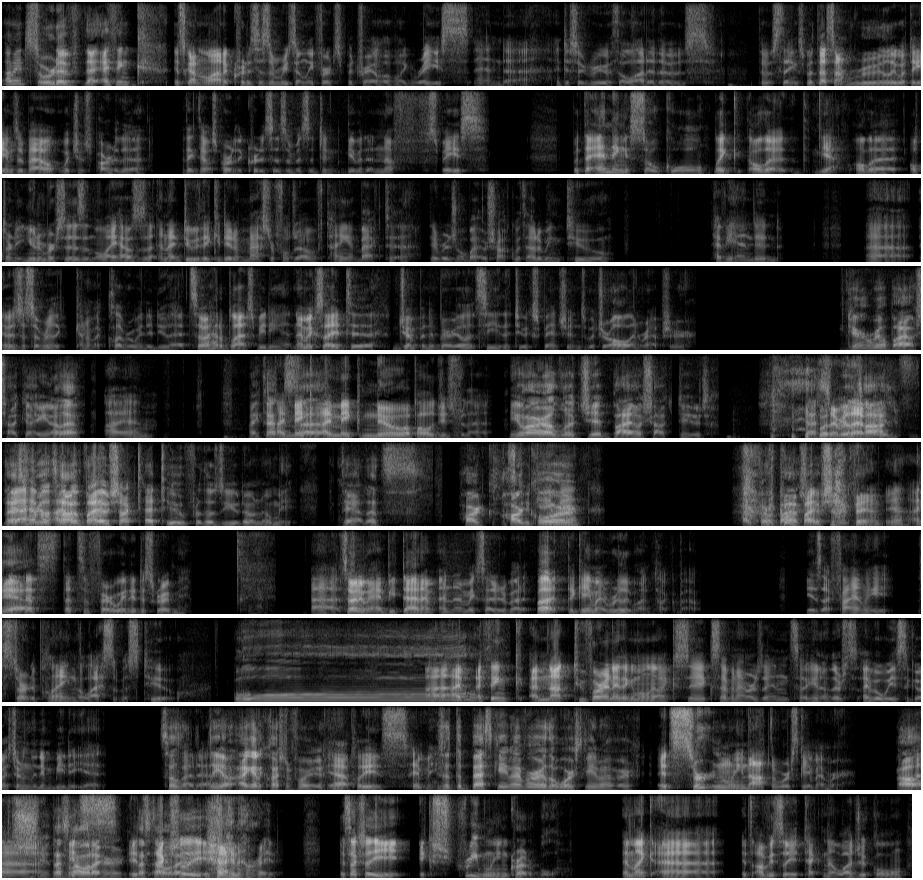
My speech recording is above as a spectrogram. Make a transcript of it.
I mean, sort of. I think it's gotten a lot of criticism recently for its portrayal of like race, and uh, I disagree with a lot of those those things. But that's not really what the game's about, which is part of the. I think that was part of the criticism is it didn't give it enough space. But the ending is so cool, like all the yeah, all the alternate universes and the lighthouses, and I do think he did a masterful job of tying it back to the original Bioshock without it being too heavy-handed uh, it was just a really kind of a clever way to do that. So I had a blast beating it, and I'm excited to jump into Burial at Sea, the two expansions, which are all in Rapture. You're a real Bioshock guy. You know that? I am. Like that's I make uh, I make no apologies for that. you are a legit Bioshock dude. That's Whatever that talk. means. That's yeah, I have, real a, I have a talk, though. Bioshock tattoo. For those of you who don't know me, Yeah, that's hard It's a good game, hardcore man. hardcore, hardcore Bioshock. Bioshock, fan. Yeah, I Yeah. think that's that's a fair way to describe me. Uh, so anyway, I beat that, and I'm excited about it. But the game I really want to talk about is I finally started playing The Last of Us Two. Ooh. Uh, I, I think I'm not too far in. I think I'm only like six, seven hours in. So you know, there's I have a ways to go. I certainly didn't beat it yet. so but, uh, Leo, I got a question for you. Yeah, please hit me. Is it the best game ever or the worst game ever? It's certainly not the worst game ever. Oh Uh, shit, that's not what I it's- heard. It's That's not actually what I heard. I know, right? It's actually extremely incredible, and like uh, it's obviously a technological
